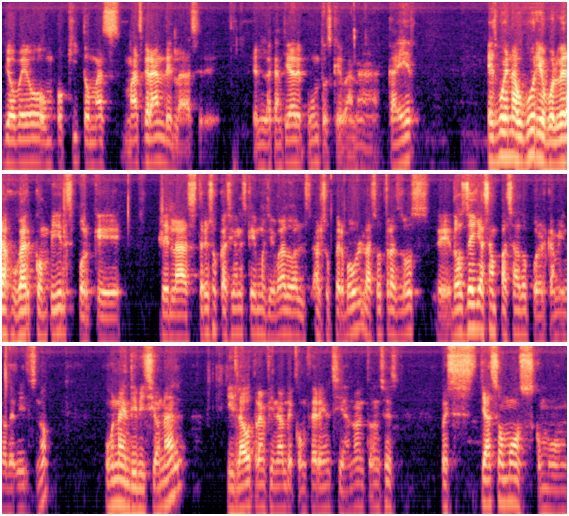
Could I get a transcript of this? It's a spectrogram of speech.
Yo veo un poquito más, más grande eh, la cantidad de puntos que van a caer. Es buen augurio volver a jugar con Bills porque de las tres ocasiones que hemos llevado al, Super Bowl, las otras dos, eh, dos de ellas han pasado por el camino de Bills, ¿no? Una en divisional y la otra en final de conferencia, ¿no? Entonces, pues ya somos como,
